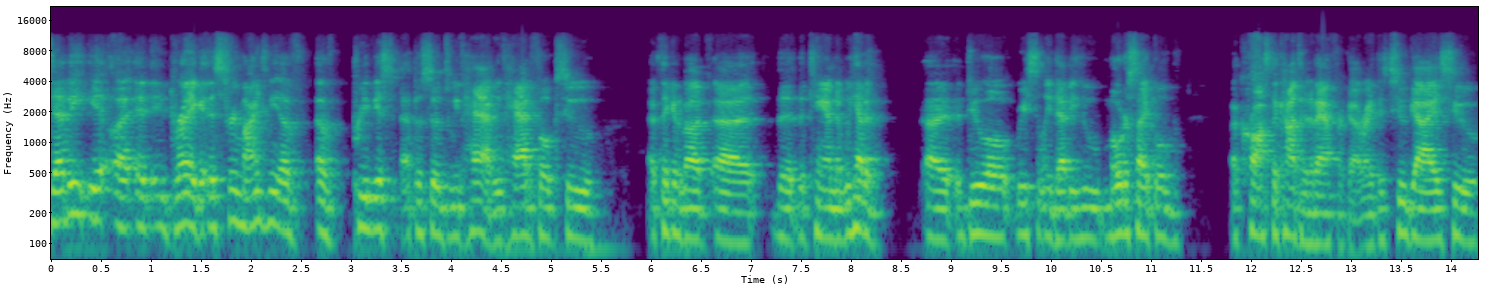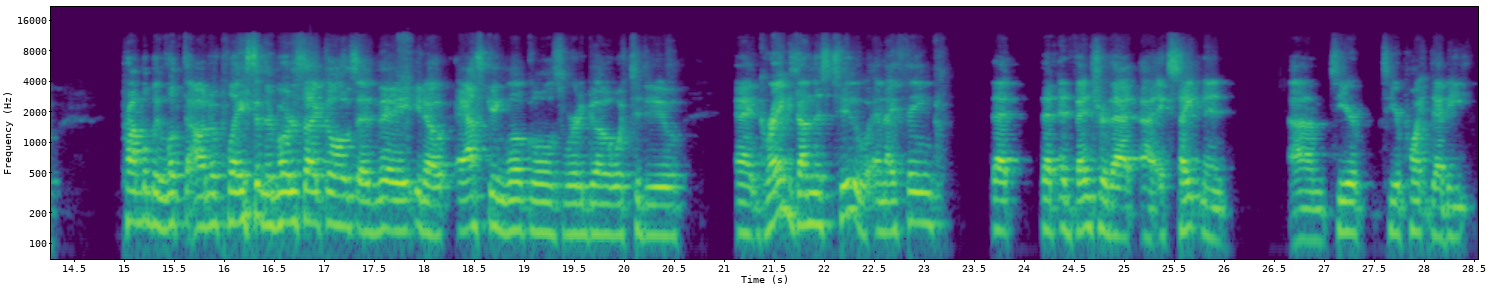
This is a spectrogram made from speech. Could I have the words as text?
Debbie uh, and, and, Greg, this reminds me of of previous episodes we've had. We've had folks who I'm thinking about uh, the the tandem. We had a, a duo recently, Debbie, who motorcycled across the continent of Africa. Right, there's two guys who probably looked out of place in their motorcycles and they, you know, asking locals where to go, what to do. And Greg's done this too. And I think that that adventure, that uh, excitement, um, to your to your point, Debbie,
